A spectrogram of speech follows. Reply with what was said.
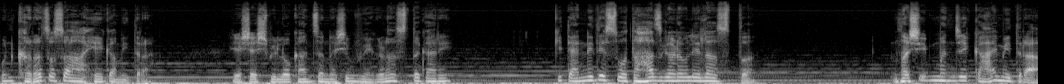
पण खरंच असं आहे का मित्रा? यशस्वी लोकांचं नशीब वेगळं असतं का रे? की त्यांनी ते स्वतःच घडवलेलं असतं? नशीब म्हणजे काय मित्रा?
